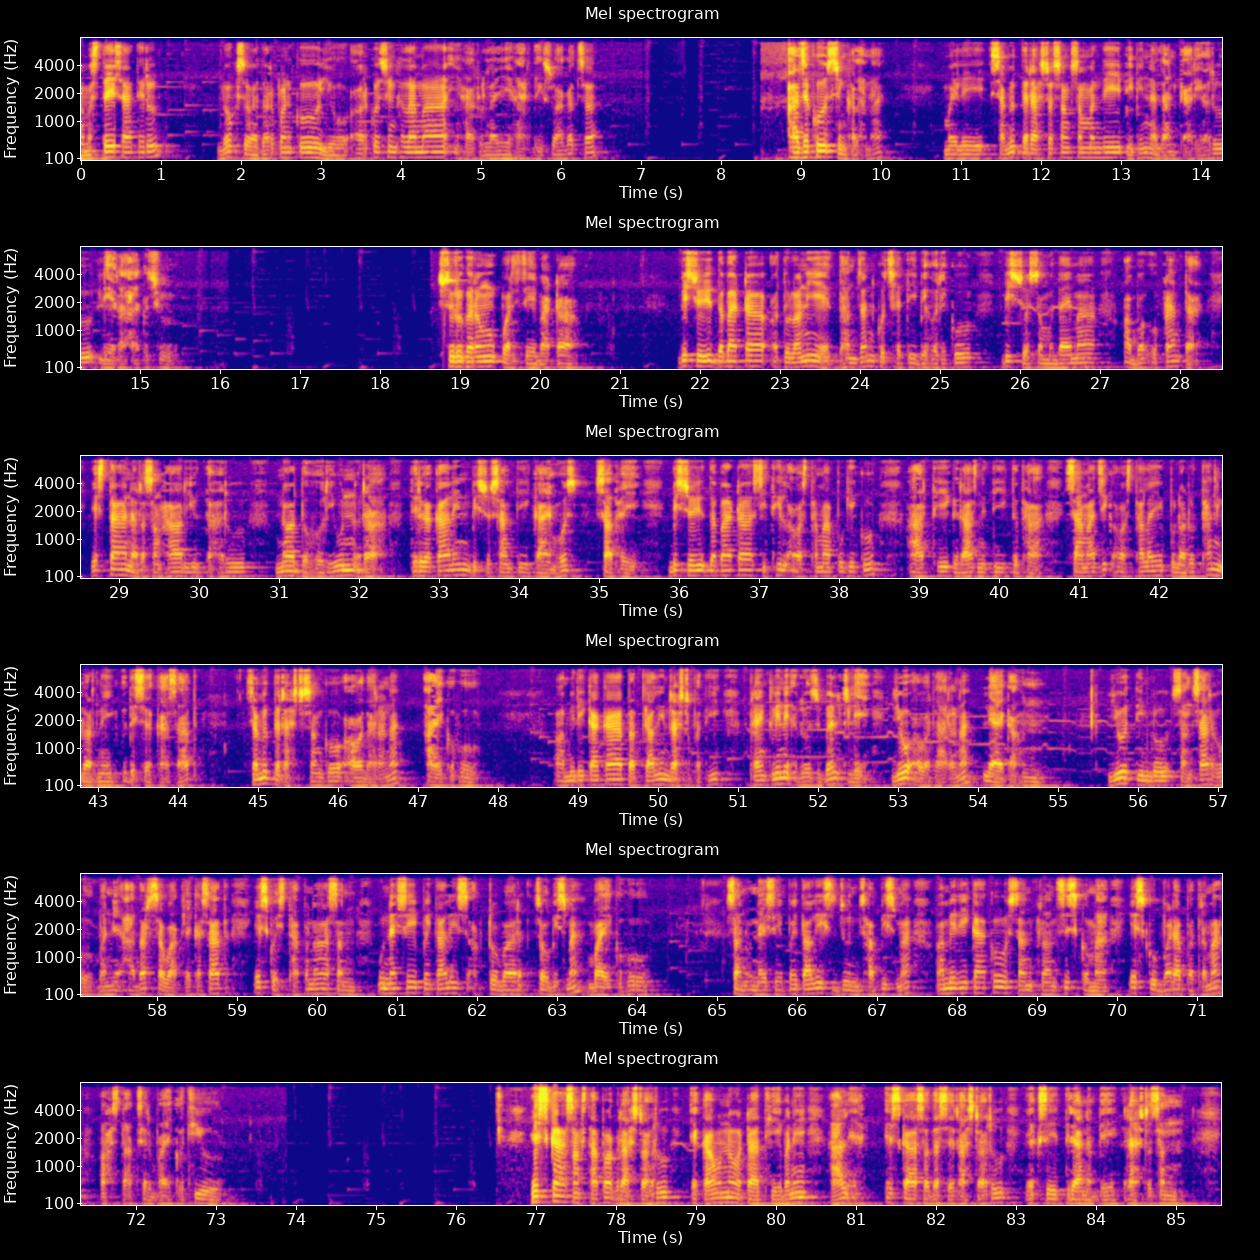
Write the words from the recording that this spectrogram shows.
नमस्ते साथीहरू। लोकसेवा दर्पणको यो अर्को श्रृङ्खलामा यहाँहरूलाई हार्दिक स्वागत छ। आजको श्रृङ्खलामा मैले संयुक्त राष्ट्रसङ्घ सम्बन्धी विभिन्न जानकारीहरू लिएर आएको छु। सुरु गरौँ परिचयबाट। विश्वयुद्धबाट अतुलनीय धनजनको क्षति बेहोरेको विश्व समुदायमा अब उपरान्त यस्ता नरसंहार युद्धहरू नदोहोरिउन् र दीर्घकालीन विश्व शान्ति कायम होस्। साथै विश्वयुद्धबाट शिथिल अवस्थामा पुगेको आर्थिक राजनीतिक तथा सामाजिक अवस्थालाई पुनरुत्थान गर्ने उद्देश्यका साथ संयुक्त राष्ट्रसङ्घको अवधारणा आएको हो। अमेरिकाका तत्कालीन राष्ट्रपति फ्रेङ्कलिन रोजवेल्टले यो अवधारणा ल्याएका हुन्। यो तिम्रो संसार हो भन्ने आदर्श वाक्यका साथ यसको स्थापना सन् उन्नाइस सय पैँतालिस अक्टोबर चौबिसमा भएको हो। सन् उन्नाइस सय पैँतालिस जुन छब्बिसमा अमेरिकाको सान फ्रान्सिस्कोमा यसको बडापत्रमा हस्ताक्षर भएको थियो। यसका संस्थापक राष्ट्रहरू एकाउन्नवटा थिए भने हाल यसका सदस्य राष्ट्रहरू एक सय त्रियानब्बे राष्ट्र छन्।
